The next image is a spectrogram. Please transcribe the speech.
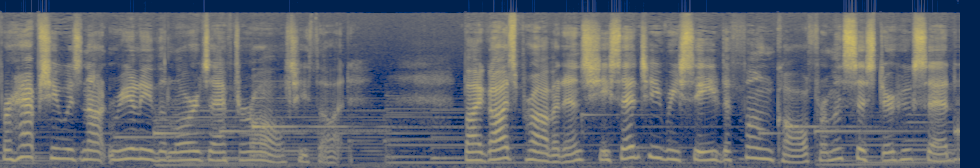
Perhaps she was not really the Lord's after all, she thought. By God's providence, she said she received a phone call from a sister who said,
